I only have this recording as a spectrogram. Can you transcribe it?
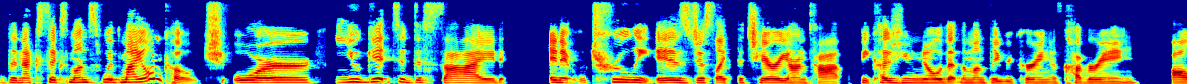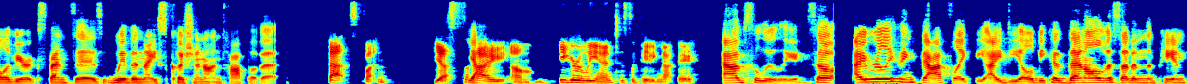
the next six months with my own coach, or you get to decide. And it truly is just like the cherry on top because you know that the monthly recurring is covering all of your expenses with a nice cushion on top of it. That's fun. Yes, yeah. I am eagerly anticipating that day. Absolutely. So I really think that's like the ideal because then all of a sudden the in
